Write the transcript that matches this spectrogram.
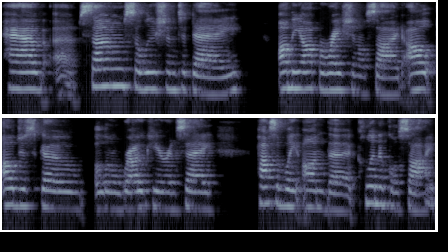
have uh, some solution today on the operational side. I'll I'll just go a little rogue here and say possibly on the clinical side,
